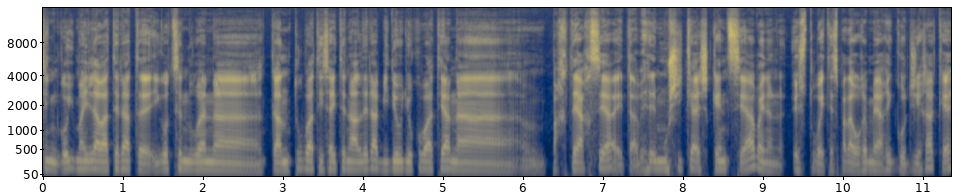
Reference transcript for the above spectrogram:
Aintzin goi maila baterat eh, igotzen duen uh, kantu bat izaiten aldera bideo joko batean uh, parte hartzea eta bere musika eskentzea, baina ez du baita ezpada horren beharrik godzirak, eh?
